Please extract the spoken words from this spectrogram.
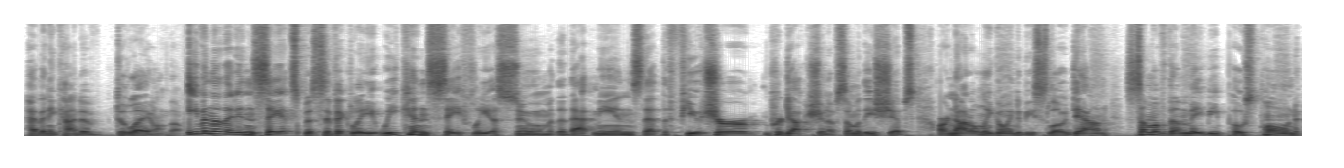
have any kind of delay on them. Even though they didn't say it specifically, we can safely assume that that means that the future production of some of these ships are not only going to be slowed down, some of them may be postponed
